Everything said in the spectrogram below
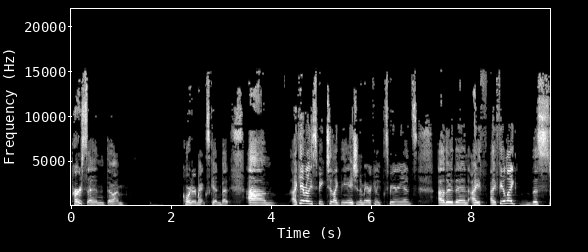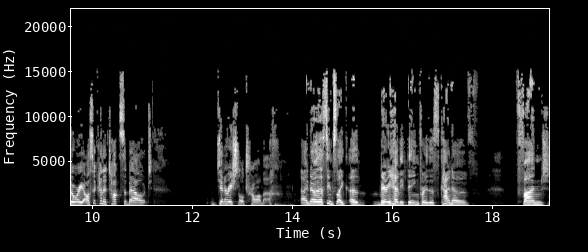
person, though I'm quarter Mexican, but um, I can't really speak to like the Asian American experience other than I I feel like this story also kind of talks about generational trauma. I know that seems like a very heavy thing for this kind of fun sh-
